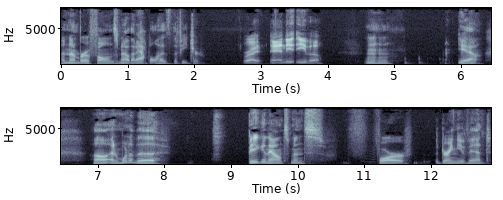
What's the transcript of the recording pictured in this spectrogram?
a number of phones now that Apple has the feature. Right, and Evo. hmm Yeah, uh, and one of the big announcements for during the event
